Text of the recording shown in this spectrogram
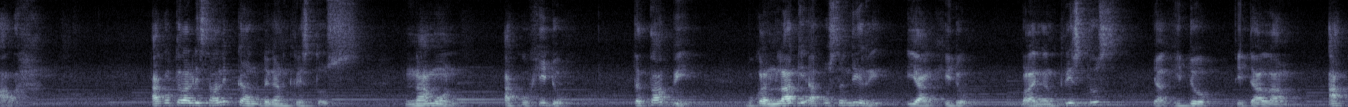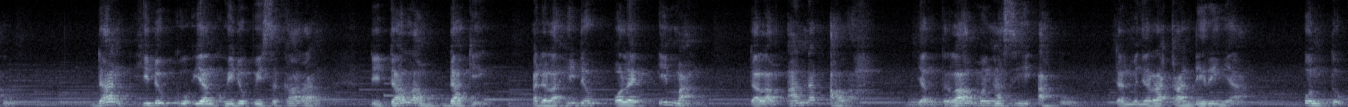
Allah. Aku telah disalibkan dengan Kristus, namun aku hidup, tetapi bukan lagi aku sendiri yang hidup, melainkan Kristus yang hidup di dalam aku dan hidupku yang kuhidupi sekarang di dalam daging adalah hidup oleh iman dalam anak Allah yang telah mengasihi aku dan menyerahkan dirinya untuk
